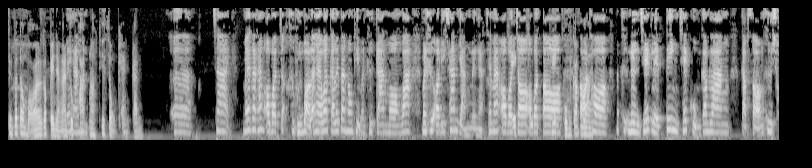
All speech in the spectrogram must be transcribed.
ซึ่งก็ต้องบอกว่าก็เป็นอย่างนั้นไม่ทุกงั้นพรรคมันเนาะที่ส่งแข่งกัน เออ ใช่ แม้กระทั่งอบจคือพึงบอกแล้วไงว่าการเลือกตั้งท้องถิ่นมันคือการมองว่ามันคือ audition อย่างหนึ่งอะใช่ไหมอบจเช็คอบตเช็คขุมสกำลังทมันคือหนึ่งเช็คเรตติ้งเช็คขุมกำลังกับสองคือโช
